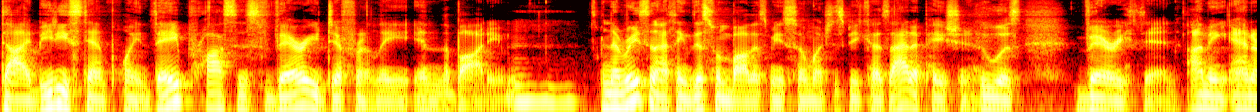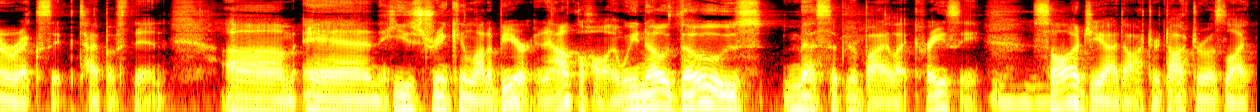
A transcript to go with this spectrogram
diabetes standpoint, they process very differently in the body. Mm-hmm. And the reason I think this one bothers me so much is because I had a patient who was very thin. I mean, anorexic type of thin. Um, and he's drinking a lot of beer and alcohol. And we know those mess up your body like crazy. Mm-hmm. Saw a GI doctor. Doctor was like,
